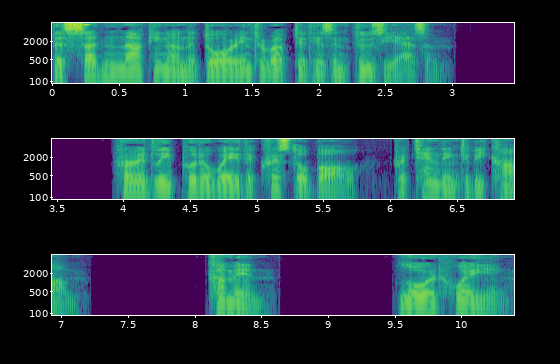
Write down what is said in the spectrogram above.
The sudden knocking on the door interrupted his enthusiasm hurriedly put away the crystal ball, pretending to be calm. Come in. Lord Huiying.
